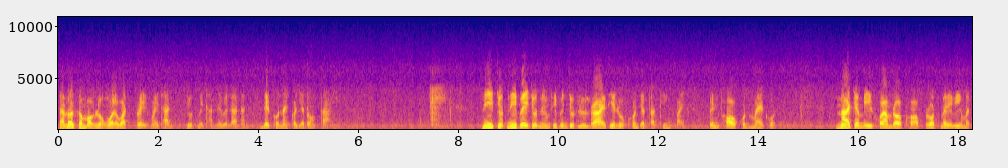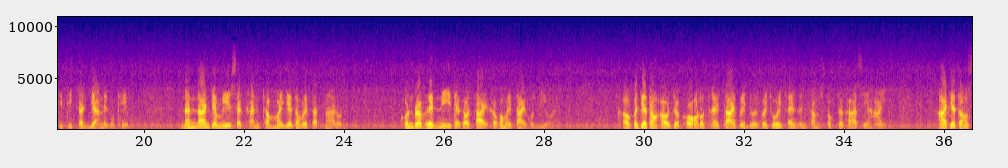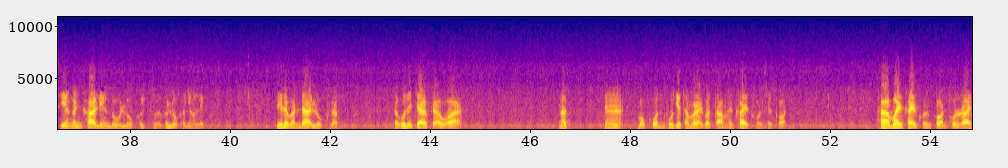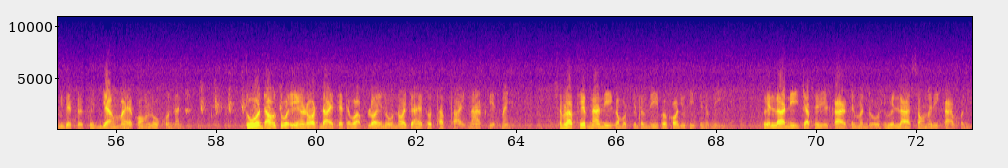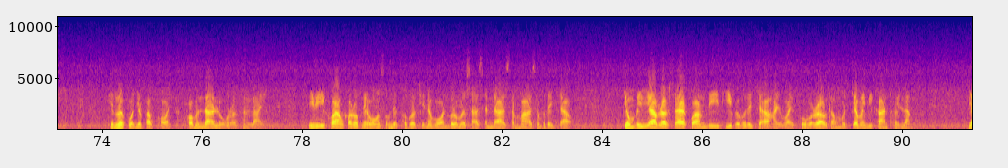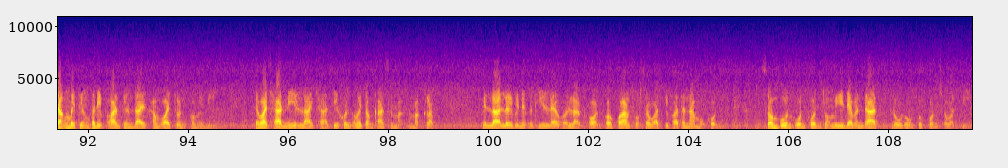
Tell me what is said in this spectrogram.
ถ้ารถขมอมหลวงวรวัตเบรกไม่ทัน หยุดไม่ทันในเวลานั้น เด็กคนนั้นก็จะต้องตาย นี่จุดนี้เป็นจุดหนึ่งที่เป็นจุดร้ายที่ลูกคนจะตัดทิ้งไป เป็นพ่อคนแม่คน น่าจะมีความรอบขอบรถไม่ได้วิ่งมาติดติดกันอย่างในกรุงเทพ นานๆจะมีสักคันทำไมจะต้องไปตัดหน้ารถ คนประเภทนี้ถ้าเขาตายเขาก็ไม่ตายคนเดียว เขาก็จะต้องเอาเจ้าของรถให้ตายไปด้วยเพื่อช่วยใช้เงินทำศพถ้าค่าเสียหาย อาจจะต้องเสียเงินค่าเลี้ยงดูลูกเขาเกิดเพราะลูกเขายังเล็ก นี่ระบรรดาลูกรักพระพุทธเจ้ากล่าวว่านัด บุคคลผู้จะทำอะไรก็ตามให้ใคร่ควรเสียก่อน ถ้าไม่ใคร่คนก่อนผลร้ายมันจะเกิดขึ้นอย่างแม่ของลูกคนนั้น ตัวเอาตัวเองรอดได้ แต่ถ้าว่าปล่อยให้ลูกน้อยจะให้ทดทับตายน่าเกลียดไหมสำหรับเทปหน้านี้ก็หมดเป็นเท่านี้เพื่อขอยุติเป็นเท่านี้ เวลานี้จับนาฬิกาขึ้นมาดูที่เวลาสองนาฬิกาพอดีเห็นว่าควรจะพักผ่อนขอบรรดาลูกรักทั้งหลาย ที่มีความเคารพในองค์สมเด็จพระบรมวรบรมศาสดาสัมมาสัมพุทธเจ้า จงพยายามรักษาความดีที่พระพุทธเจ้าให้ไว้พวกเราทั้งหมดจะไม่มีการถอยหลัง ยังไม่ถึงพระนิพพานเพียงใดคำว่าจนก็ไม่มี แต่ว่าชาตินี้หลายชาติที่คนเขาไม่ต้องการสมัครสมัครกลับ เวลาเลยไปหนึ่งนาทีแล้วขอลาก่อนเพราะความสุขสวัสดิ์ที่พัฒนามงคล สมบูรณ์ผลผลจงมีแด่บรรดา ลูกๆทุกคนสวัสดี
